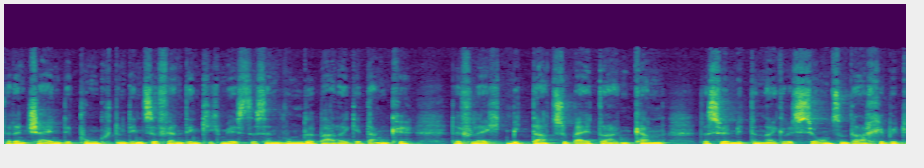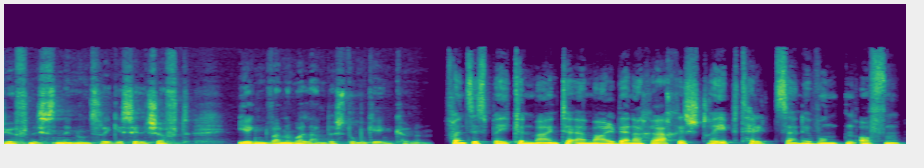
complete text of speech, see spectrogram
der entscheidende Punkt. Und insofern denke ich mir, ist das ein wunderbarer Gedanke, der vielleicht mit dazu beitragen kann, dass wir mit den Aggressions- und Rachebedürfnissen in unserer Gesellschaft irgendwann einmal anders umgehen können. Francis Bacon meinte einmal, wer nach Rache strebt, hält seine Wunden offen.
